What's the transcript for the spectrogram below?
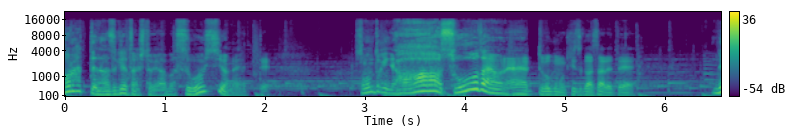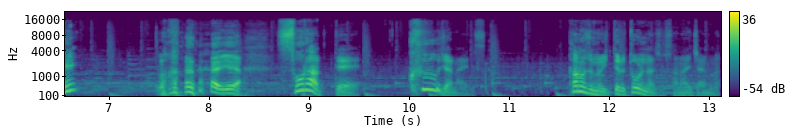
空って名付けた人やばすごいっすよね」って。その時に「ああそうだよね」って僕も気づかされて。ね？わかんないいやいや空って空じゃないですか。彼女の言ってる通りなんですよ早苗ちゃんが。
